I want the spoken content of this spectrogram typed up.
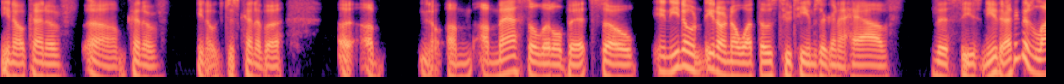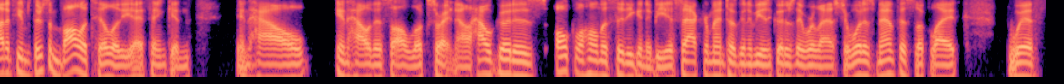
you know kind of um, kind of you know just kind of a a, a you know a, a mess a little bit. So and you don't you don't know what those two teams are going to have this season either. I think there's a lot of teams. There's some volatility, I think, in in how in how this all looks right now. How good is Oklahoma City going to be? Is Sacramento going to be as good as they were last year? What does Memphis look like with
